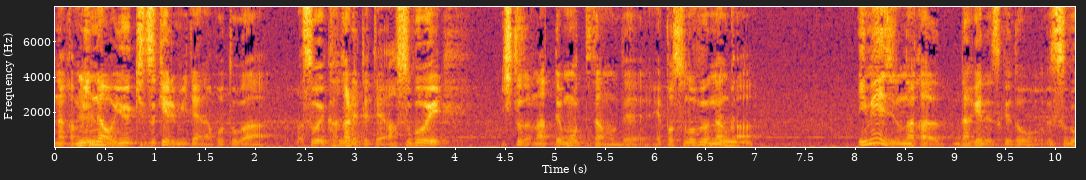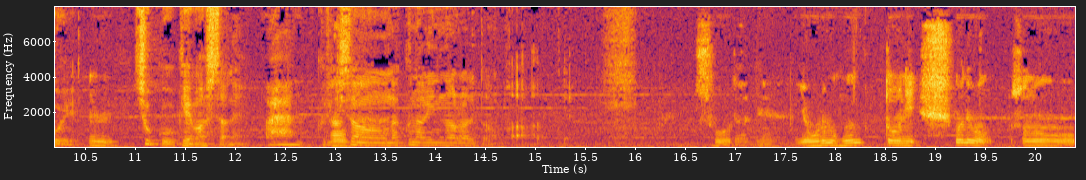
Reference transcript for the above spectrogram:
なんかみんなを勇気づけるみたいなことがすごい書かれてて、あ、すごい人だなって思ってたので、やっぱその分なんか、うんイメージの中だけですけど、すごいうん。ショックを受けましたね。ああ、栗木さんお亡くなりになられたのかって。そうだよね。いや、俺も本当に、まあでも、その、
